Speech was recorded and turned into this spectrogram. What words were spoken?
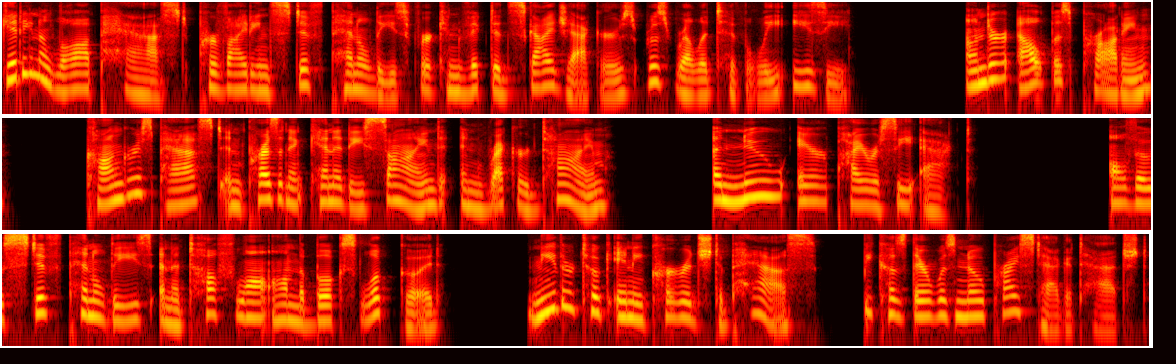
Getting a law passed providing stiff penalties for convicted skyjackers was relatively easy. Under ALPA's prodding, Congress passed and President Kennedy signed in record time a new Air Piracy Act. Although stiff penalties and a tough law on the books looked good, neither took any courage to pass because there was no price tag attached.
